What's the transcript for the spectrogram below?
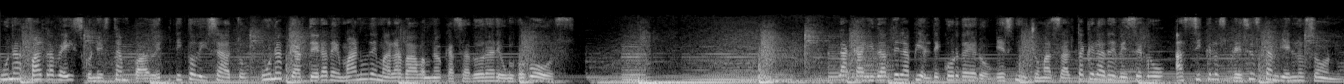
una falda beige con estampado étnico de Isato, una cartera de mano de Malababa, una cazadora de Hugo Boss. La calidad de la piel de cordero es mucho más alta que la de becerro, así que los precios también lo son.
